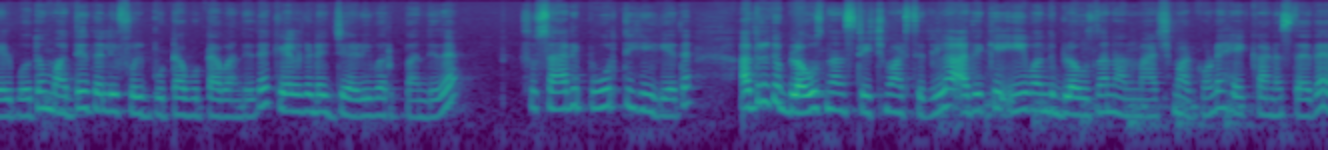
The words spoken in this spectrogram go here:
ಹೇಳ್ಬೋದು. ಮಧ್ಯದಲ್ಲಿ ಫುಲ್ ಬುಟ್ಟ ಬುಟ್ಟ ಬಂದಿದೆ. ಕೆಳಗಡೆ ಜರಿ ವರ್ಕ್ ಬಂದಿದೆ. ಸೊ ಸ್ಯಾರಿ ಪೂರ್ತಿ ಹೀಗೆ ಇದೆ. ಅದರದ್ದು ಬ್ಲೌಸ್ ನಾನು ಸ್ಟಿಚ್ ಮಾಡಿಸಿರಲಿಲ್ಲ. ಅದಕ್ಕೆ ಈ ಒಂದು ಬ್ಲೌಸ್ನ ನಾನು ಮ್ಯಾಚ್ ಮಾಡಿಕೊಂಡೆ. ಹೇಗೆ ಕಾಣಿಸ್ತಾ ಇದೆ?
